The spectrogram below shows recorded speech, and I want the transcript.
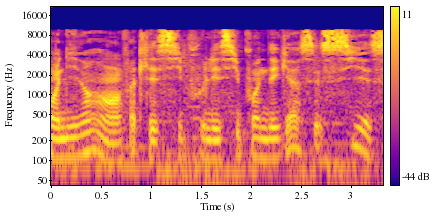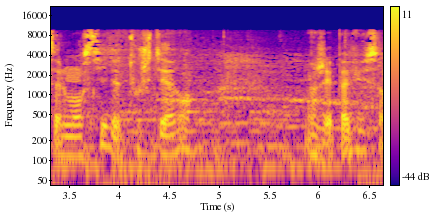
Ah non, mais le point divin, en fait, les 6 les six points de dégâts, c'est 6 et seulement 6 de tout jeter avant. Non, j'avais pas vu ça.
